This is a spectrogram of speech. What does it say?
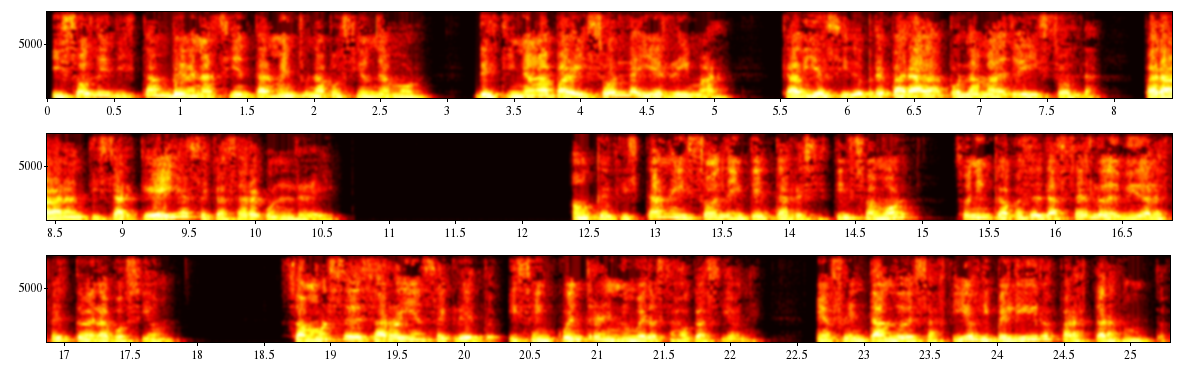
Isolda y Tristán beben accidentalmente una poción de amor, destinada para Isolda y el rey Mar, que había sido preparada por la madre de Isolda, para garantizar que ella se casara con el rey. Aunque Tristán e Isolda intentan resistir su amor, son incapaces de hacerlo debido al efecto de la poción. Su amor se desarrolla en secreto y se encuentran en numerosas ocasiones, enfrentando desafíos y peligros para estar juntos.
